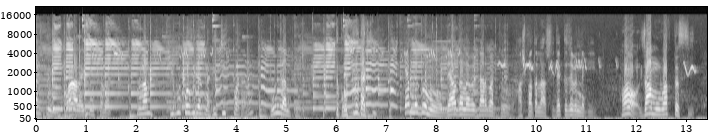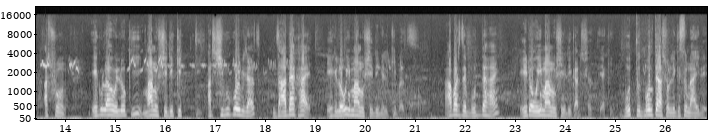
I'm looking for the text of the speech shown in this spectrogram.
আর। ওয়ালাইকুম সালাম। শুনলাম শিবু কবিরাজ নাকি চিৎপটা শুনলাম তো। তো গোত্রটা কি? কেমনে গমু দেও দানবের কারবার তো হাসপাতালে আছে দেখতে যাবেন নাকি? হ জামু ভাবতেছি। আর শোন এগুলা হইল কি মানুষেরই কীর্তি। আর শিবু কবিরাজ যা দেখায় এগুলো ওই মানুষেরই বেলকিবাজ আবার যে ভূত দেখায় এটা ওই মানুষেরই কার সাথে একই ভূত টুত বলতে আসলে কিছু নাই রে।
